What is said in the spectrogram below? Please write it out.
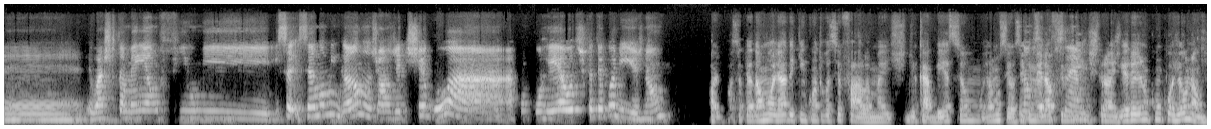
É, eu acho que também é um filme. Se, se eu não me engano, Jorge, ele chegou a, a, concorrer a outras categorias, não? Olha, posso até dar uma olhada aqui enquanto você fala, mas de cabeça eu, eu não sei. Eu sei não que o melhor filme estrangeiro ele não concorreu, não.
